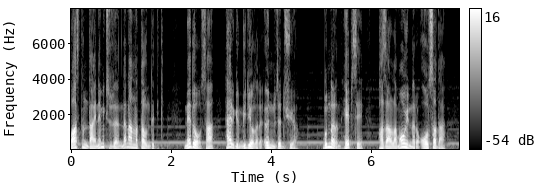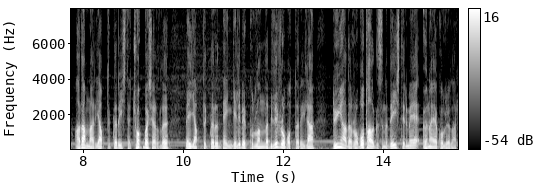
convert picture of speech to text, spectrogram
Boston Dynamics üzerinden anlatalım dedik. Ne de olsa her gün videoları önünüze düşüyor. Bunların hepsi pazarlama oyunları olsa da adamlar yaptıkları işte çok başarılı ve yaptıkları dengeli ve kullanılabilir robotlarıyla dünyada robot algısını değiştirmeye ön ayak oluyorlar.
